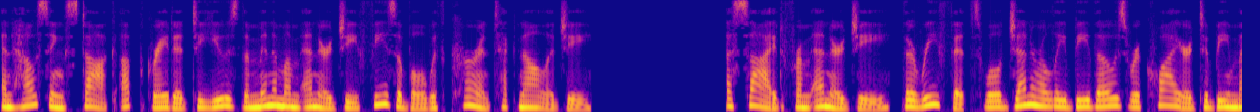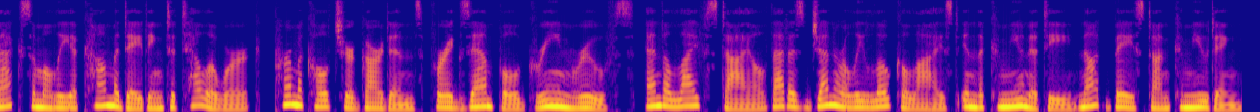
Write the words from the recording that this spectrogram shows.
and housing stock upgraded to use the minimum energy feasible with current technology. Aside from energy, the refits will generally be those required to be maximally accommodating to telework, permaculture gardens for example green roofs, and a lifestyle that is generally localized in the community not based on commuting.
